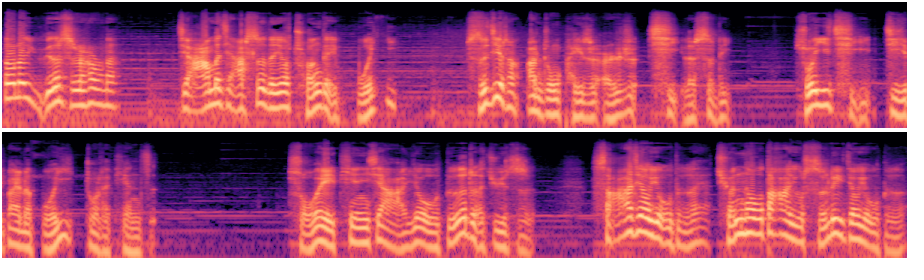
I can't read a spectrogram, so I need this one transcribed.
到了禹的时候呢，假模假式的要传给伯益，实际上暗中培植儿子启的势力，所以启击败了伯益，做了天子。所谓天下有德者居之，啥叫有德呀？拳头大有实力叫有德。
